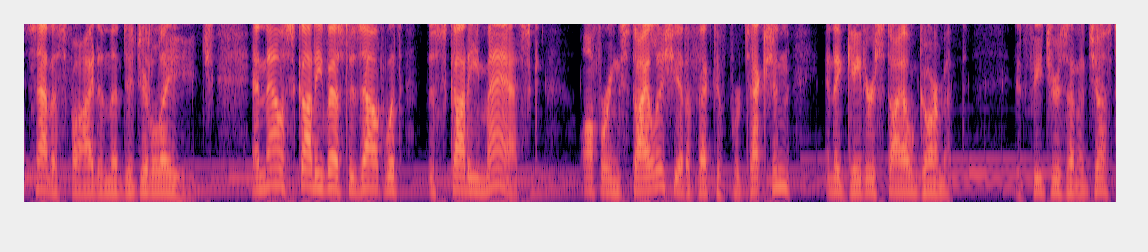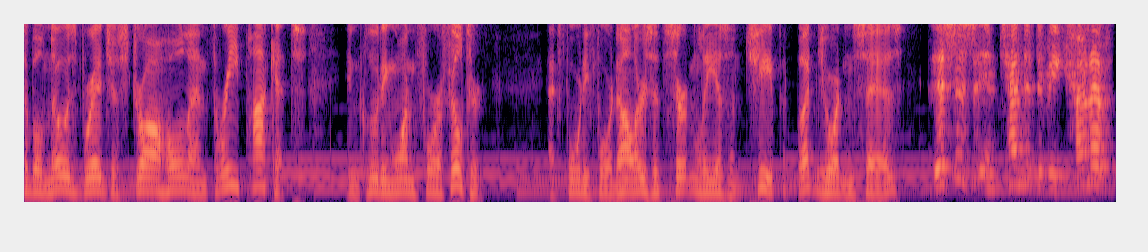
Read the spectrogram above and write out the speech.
satisfied in the digital age. And now SCOTTeVEST is out with the Scotty Mask, offering stylish yet effective protection in a gator style garment. It features an adjustable nose bridge, a straw hole, and three pockets, including one for a filter. At $44, it certainly isn't cheap, but Jordan says this is intended to be kind of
